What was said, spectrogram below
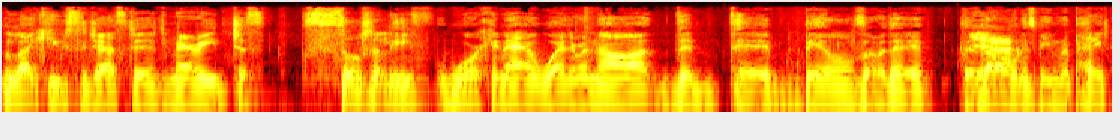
like you suggested, Mary, just subtly working out whether or not the the bills or the, the Yeah. loan is being repaid.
